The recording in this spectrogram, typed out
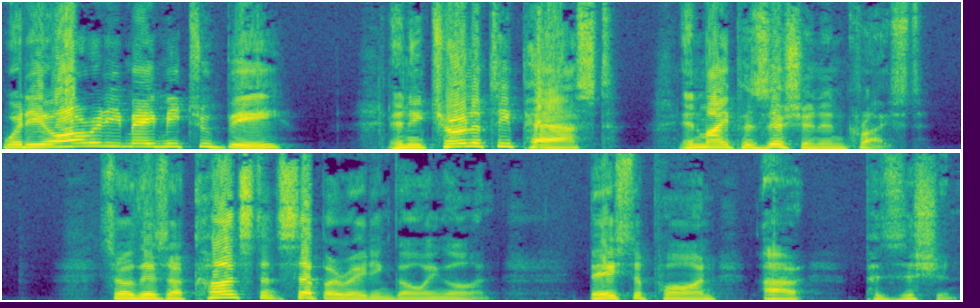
what He already made me to be in eternity past in my position in Christ. So there's a constant separating going on based upon our position.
